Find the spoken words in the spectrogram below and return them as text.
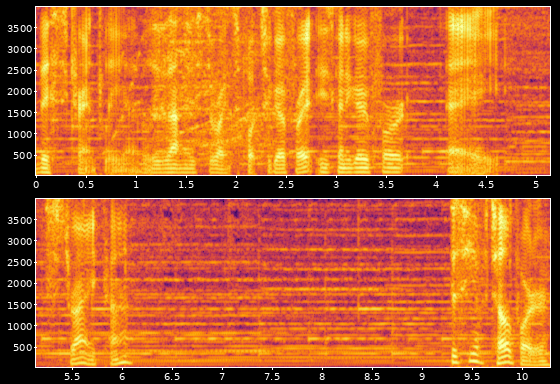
this currently. I believe that is the right spot to go for it. He's going to go for a strike, huh? Does he have a teleporter?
